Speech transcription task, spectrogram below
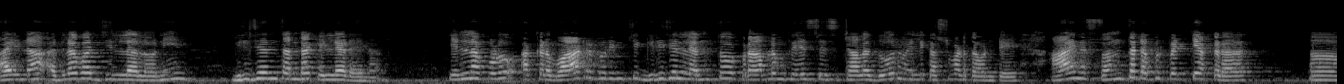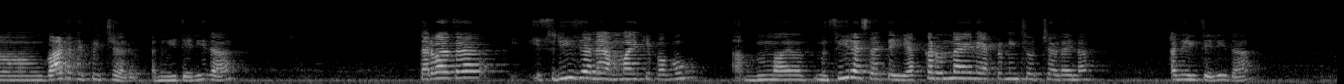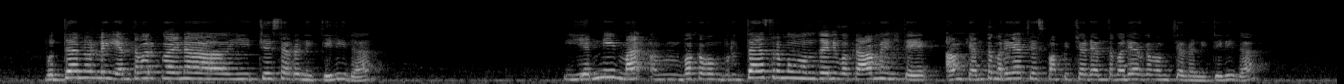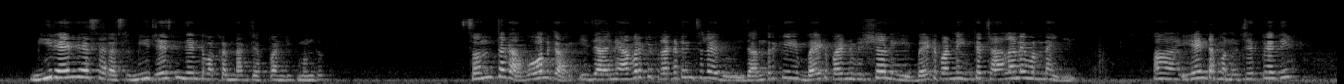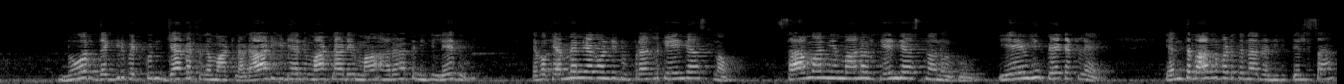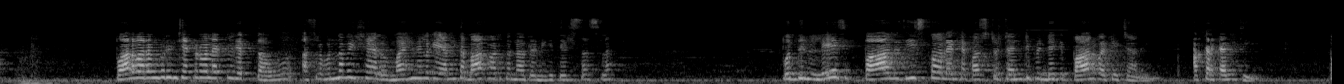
ఆయన ఆదిలాబాద్ జిల్లాలోని గిరిజన తండాకి వెళ్ళాడు ఆయన. వెళ్ళినప్పుడు అక్కడ వాటర్ గురించి గిరిజనులు ఎంతో ప్రాబ్లం ఫేస్ చేసి చాలా దూరం వెళ్ళి కష్టపడతా ఉంటే ఆయన సొంత డబ్బులు పెట్టి అక్కడ వాటర్ తెప్పించాడు. అది నీకు తెలీదా? తర్వాత శ్రీజ అనే అమ్మాయికి పాపం సీరియస్ అయితే ఎక్కడ ఉన్నాయని ఎక్కడి నుంచి వచ్చాడు ఆయన? అది నీకు తెలీదా? బుద్ధానోళ్ళు ఎంతవరకు ఆయన ఇచ్చేసాడో నీకు తెలీదా? ఇవన్నీ ఒక వృద్ధాశ్రమం ఉందని ఒక ఆమె వెళ్తే ఆమెకి ఎంత మర్యాద చేసి పంపించాడు ఎంత మర్యాదగా పంపించాడో నీకు తెలీదా? మీరేం చేశారు అసలు? మీరు చేసింది ఏంటి అక్కడ నాకు చెప్పండి ముందు. సొంతగా ఓన్గా ఇది ఆయన ఎవరికి ప్రకటించలేదు. ఇది అందరికీ బయటపడిన విషయాలు ఇవి బయటపడిన ఇంకా చాలానే ఉన్నాయి. ఏంటమ్మా నువ్వు చెప్పేది? నోరు దగ్గర పెట్టుకుని జాగ్రత్తగా మాట్లాడు. ఆడి ఈడి అని మాట్లాడే మా అర్హత నీకు లేదు. ఒక ఎమ్మెల్యేగా ఉండి నువ్వు ప్రజలకు ఏం చేస్తున్నావు? సామాన్య మానవులకి ఏం చేస్తున్నావు నువ్వు? ఏమీ పేకట్లే. ఎంత బాధలు పడుతున్నారో నీకు తెలుసా? పోలవరం గురించి ఎక్కడో లెక్కలు చెప్తావు. అసలు ఉన్న విషయాలు మహిళలకు ఎంత బాధపడుతున్నారో నీకు తెలుసా అసలు? పొద్దున్న లేచి పాలు తీసుకోవాలంటే ఫస్ట్ చంటి బిడ్డకి పాలు పట్టించాలి. అక్కడ కల్తీ.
